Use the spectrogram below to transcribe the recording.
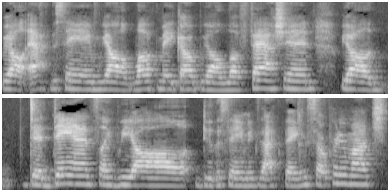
We all act the same. We all love makeup. We all love fashion. We all did dance. Like we all do the same exact thing. So pretty much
